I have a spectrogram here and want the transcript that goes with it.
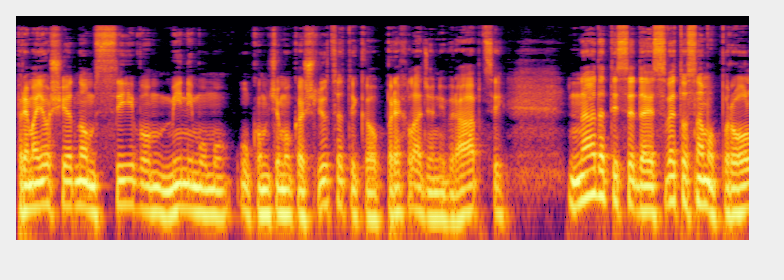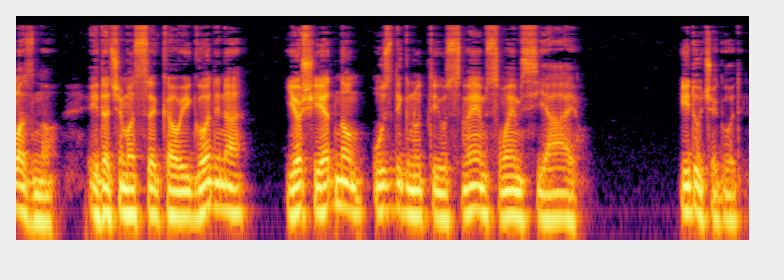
prema još jednom sivom minimumu u kom ćemo kašljucati kao prehlađeni vrapci, nadati se da je sve to samo prolazno i da ćemo se kao i godina još jednom uzdignuti u svem svojem sjaju. Iduće godine.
